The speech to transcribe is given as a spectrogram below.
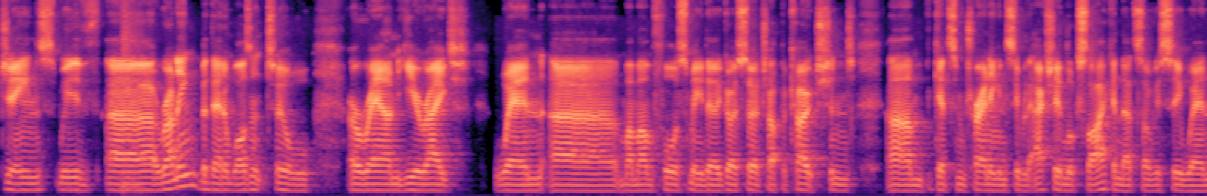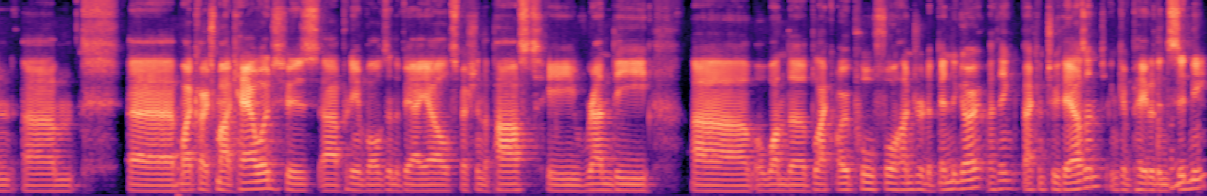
genes with uh, running, but then it wasn't till around year eight when uh, my mum forced me to go search up a coach and um, get some training and see what it actually looks like. And that's obviously when um, uh, my coach, Mark Howard, who's uh, pretty involved in the VAL, especially in the past, he ran the uh, or won the Black Opal 400 at Bendigo, I think, back in 2000 and competed in Sydney.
